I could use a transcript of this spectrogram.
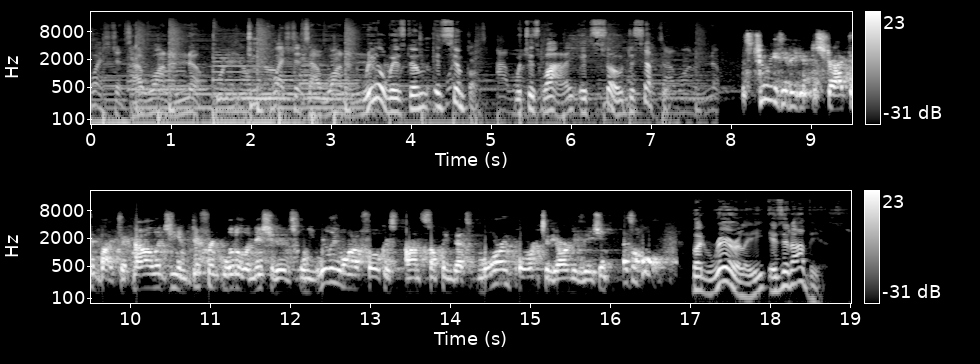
questions I want to know. Two questions I want to know. Real wisdom is simple, which is why it's so deceptive. It's too easy to get distracted by technology and different little initiatives when you really want to focus on something that's more important to the organization as a whole. But rarely is it obvious.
